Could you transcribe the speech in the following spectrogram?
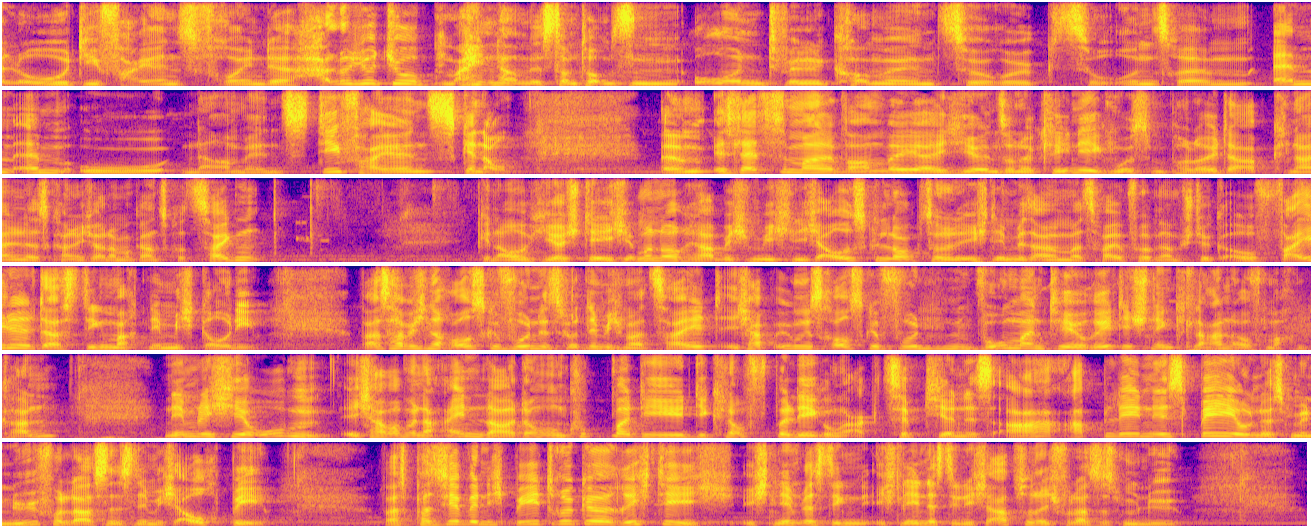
Hallo Defiance-Freunde, hallo YouTube, mein Name ist Tom Thompson und willkommen zurück zu unserem MMO namens Defiance, genau. Ähm, das letzte Mal waren wir ja hier in so einer Klinik, mussten ein paar Leute abknallen, das kann ich auch noch mal ganz kurz zeigen. Genau, hier stehe ich immer noch. Hier habe ich mich nicht ausgelockt, sondern ich nehme jetzt einfach mal zwei Folgen am Stück auf, weil das Ding macht nämlich Gaudi. Was habe ich noch rausgefunden? Es wird nämlich mal Zeit. Ich habe übrigens rausgefunden, wo man theoretisch einen Clan aufmachen kann. Nämlich hier oben. Ich habe aber eine Einladung und guck mal, die, die Knopfbelegung akzeptieren ist A, ablehnen ist B und das Menü verlassen ist nämlich auch B. Was passiert, wenn ich B drücke? Richtig, ich nehme das Ding, ich lehne das Ding nicht ab, sondern ich verlasse das Menü.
